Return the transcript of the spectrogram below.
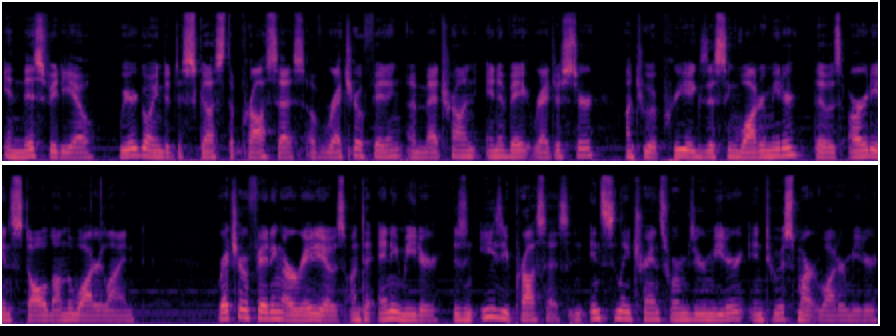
In this video, we are going to discuss the process of retrofitting a Metron Innov8 register onto a pre-existing water meter that was already installed on the water line. Retrofitting our radios onto any meter is an easy process and instantly transforms your meter into a smart water meter.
